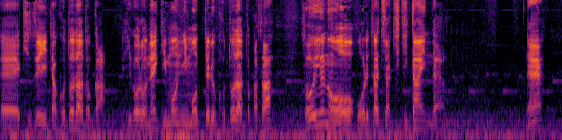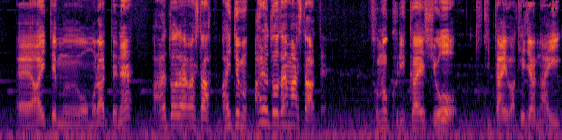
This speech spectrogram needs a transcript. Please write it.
えー、気づいたことだとか、日頃ね、疑問に持ってることだとかさ、そういうのを俺たちは聞きたいんだよ。ね。えー、アイテムをもらってね、ありがとうございました。アイテム、ありがとうございましたって。その繰り返しを聞きたいわけじゃない。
